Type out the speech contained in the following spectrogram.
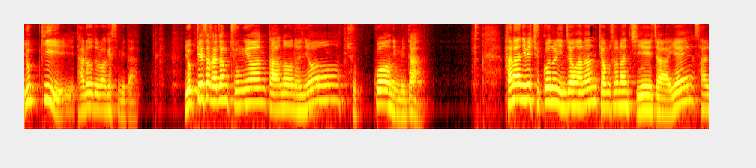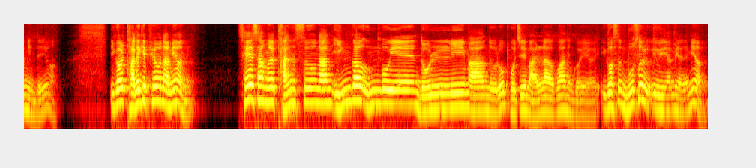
욥기 다루도록 하겠습니다. 욥기에서 가장 중요한 단어는요, 주권입니다. 하나님의 주권을 인정하는 겸손한 지혜자의 삶인데요. 이걸 다르게 표현하면 세상을 단순한 인과응보의 논리만으로 보지 말라고 하는 거예요. 이것은 무엇을 의미하냐면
